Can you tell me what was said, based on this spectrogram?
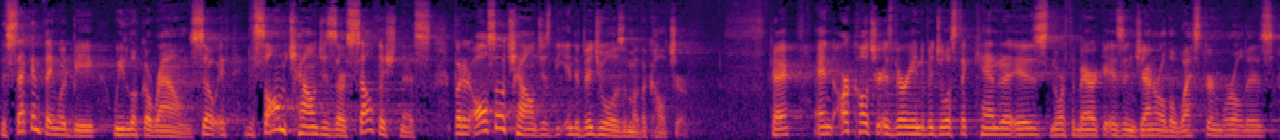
the second thing would be we look around. So if the psalm challenges our selfishness, but it also challenges the individualism of the culture. Okay? And our culture is very individualistic. Canada is, North America is in general, the Western world is.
